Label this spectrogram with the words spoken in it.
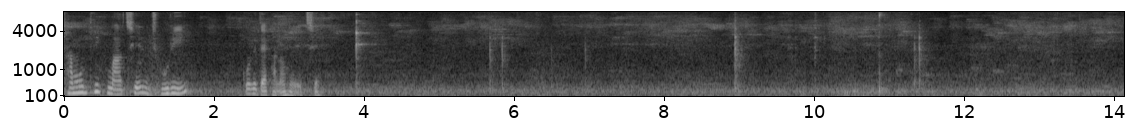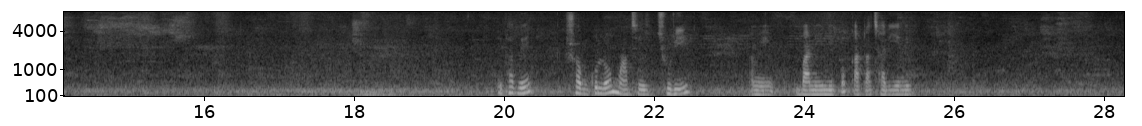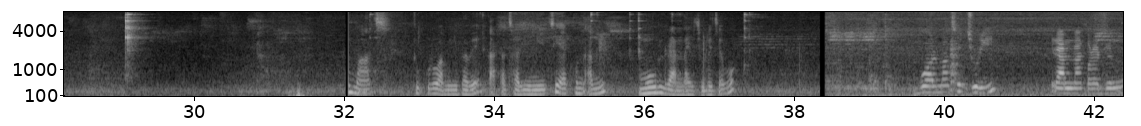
সামুদ্রিক মাছের ঝুড়ি করে দেখানো হয়েছে। এভাবে সবগুলো মাছের ঝুড়ি আমি বানিয়ে নিব, কাটা ছাড়িয়ে নিব। মাছ টুকরো আমি এভাবে কাটা ছাড়িয়ে নিয়েছি। এখন আমি মূল রান্নায় চলে যাব। বোয়াল মাছের ঝুড়ি রান্না করার জন্য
